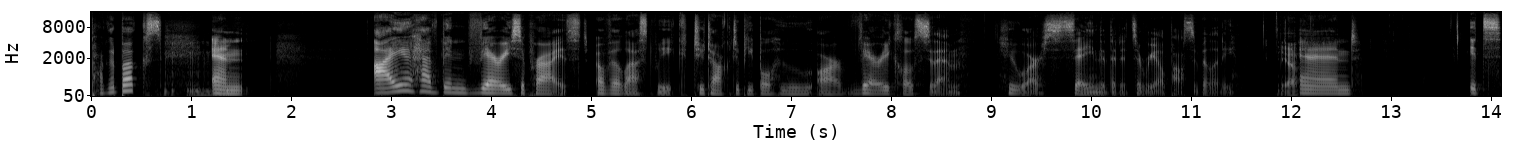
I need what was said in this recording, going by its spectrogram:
pocketbooks, and I have been very surprised over the last week to talk to people who are very close to them, who are saying that, that it's a real possibility Yeah. and it's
